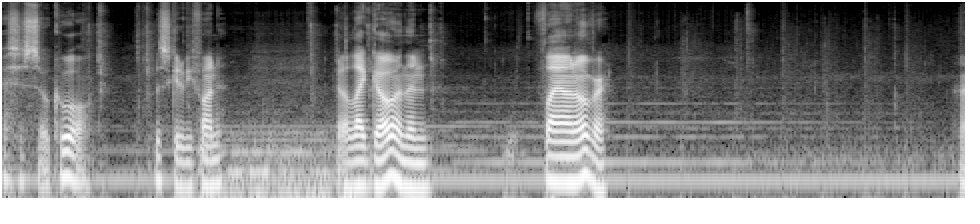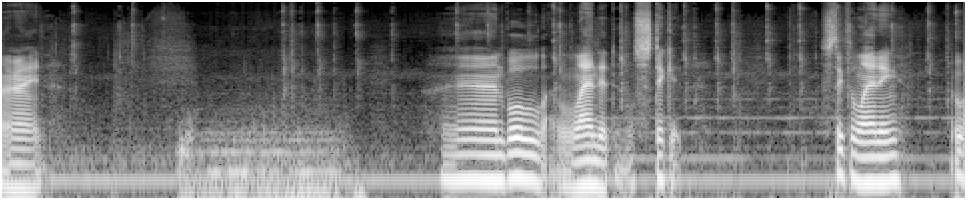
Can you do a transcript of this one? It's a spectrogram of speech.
This is so cool. This is gonna be fun. Gotta let go and then fly on over. Alright. And we'll land it. We'll stick it. Stick the landing. Oh,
